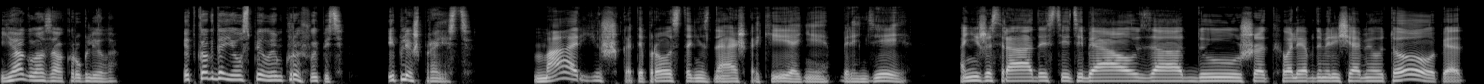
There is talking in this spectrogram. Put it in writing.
Я глаза округлила. Это когда я успела им кровь выпить и плешь проесть? «Марьюшка, ты просто не знаешь, какие они, берендеи. Они же с радости тебя задушат, хвалебными речами утопят.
